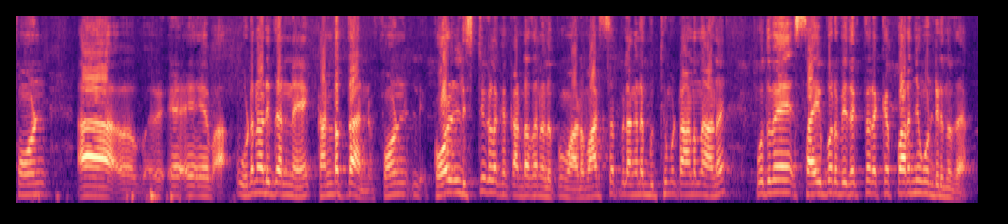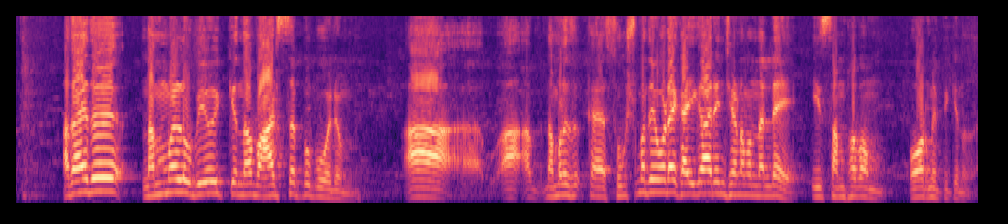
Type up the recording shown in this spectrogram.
ഫോൺ ഉടനടി തന്നെ കണ്ടെത്താൻ ഫോൺ കോൾ ലിസ്റ്റുകളൊക്കെ കണ്ടെത്താൻ എളുപ്പമാണ്. വാട്സപ്പിൽ അങ്ങനെ ബുദ്ധിമുട്ടാണെന്നാണ് പൊതുവെ സൈബർ വിദഗ്ധരൊക്കെ പറഞ്ഞുകൊണ്ടിരുന്നത്. അതായത് നമ്മൾ ഉപയോഗിക്കുന്ന വാട്സപ്പ് പോലും നമ്മൾ സൂക്ഷ്മതയോടെ കൈകാര്യം ചെയ്യണമെന്നല്ലേ ഈ സംഭവം ഓർമ്മിപ്പിക്കുന്നത്?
